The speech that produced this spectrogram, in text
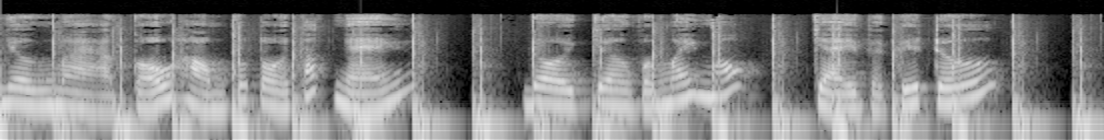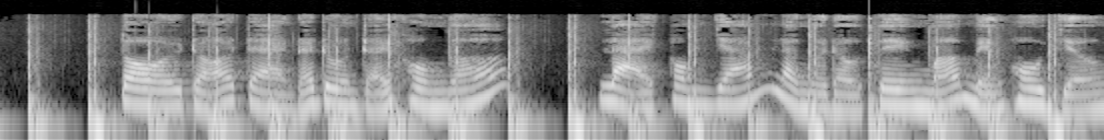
Nhưng mà cổ họng của tôi tắt nghẽn. đôi chân vẫn máy móc chạy về phía trước. Tôi rõ ràng đã run rẩy không ngớ lại không dám là người đầu tiên mở miệng hô giận.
